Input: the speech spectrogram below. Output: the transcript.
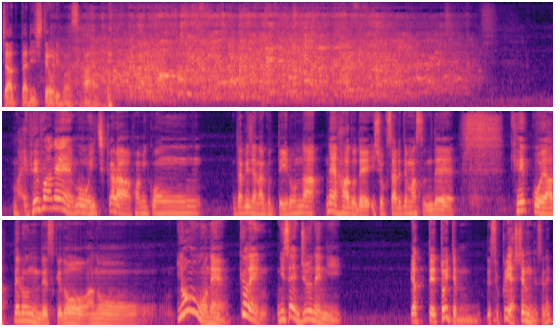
ちゃったりしております。はい。まあ FF はね、もう1からファミコンだけじゃなくていろんなね、ハードで移植されてますんで、結構やってるんですけど、あの4をね、去年2010年にやって解いてるんですよ。クリアしてるんですよね。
